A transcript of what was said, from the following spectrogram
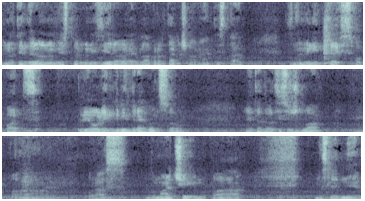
na tem delovnem mestu organiziral, je bila prav takšna, ne? tista znamenita spopad Violi in Green Dragonsov leta 2002, uh, poraz domači in pa naslednje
